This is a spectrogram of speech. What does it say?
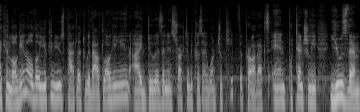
I can log in, although you can use Padlet without logging in. I do as an instructor because I want to keep the products and potentially use them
